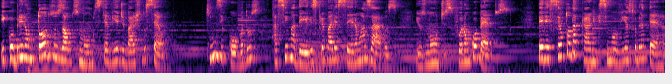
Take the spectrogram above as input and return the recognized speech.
e cobriram todos os altos montes que havia debaixo do céu. Quinze côvados acima deles prevaleceram as águas, e os montes foram cobertos. Pereceu toda a carne que se movia sobre a terra,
